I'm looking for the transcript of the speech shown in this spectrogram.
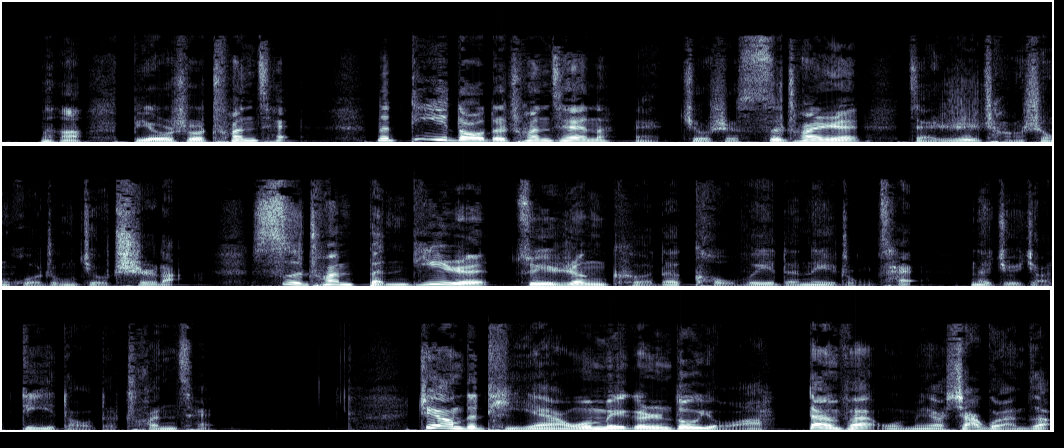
啊。比如说川菜，那地道的川菜呢？哎，就是四川人在日常生活中就吃的，四川本地人最认可的口味的那种菜，那就叫地道的川菜。这样的体验啊，我们每个人都有啊。但凡我们要下馆子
